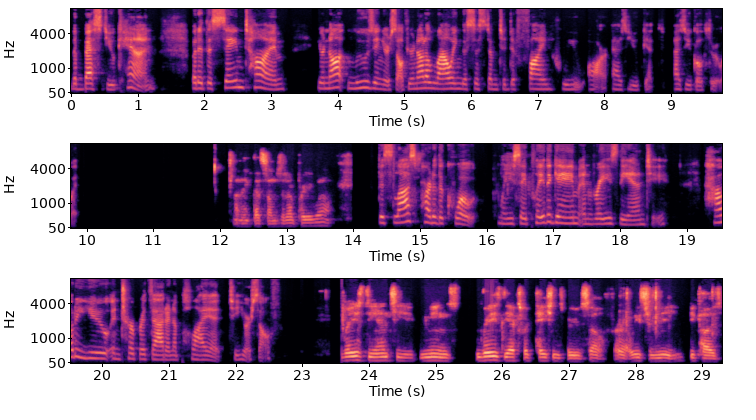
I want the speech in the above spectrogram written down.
the best you can. But at the same time, you're not losing yourself. You're not allowing the system to define who you are as you get as you go through it. I think that sums it up pretty well. This last part of the quote when you say play the game and raise the ante how do you interpret that and apply it to yourself raise the ante means raise the expectations for yourself or at least for me because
